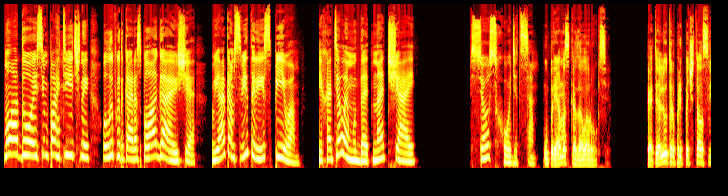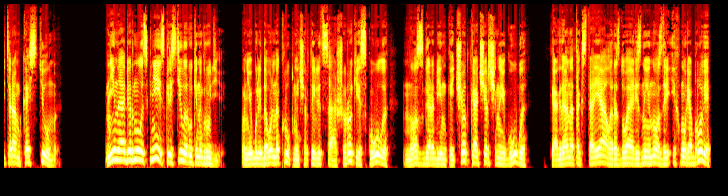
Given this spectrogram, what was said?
Молодой, симпатичный, улыбка такая располагающая, в ярком свитере и с пивом. И хотела ему дать на чай». «Все сходится», — упрямо сказала Рокси. Хотя Лютер предпочитал свитерам костюмы. Нина обернулась к ней и скрестила руки на груди. У нее были довольно крупные черты лица, широкие скулы, нос с горбинкой, четко очерченные губы. Когда она так стояла, раздувая резные ноздри и хмуря брови,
